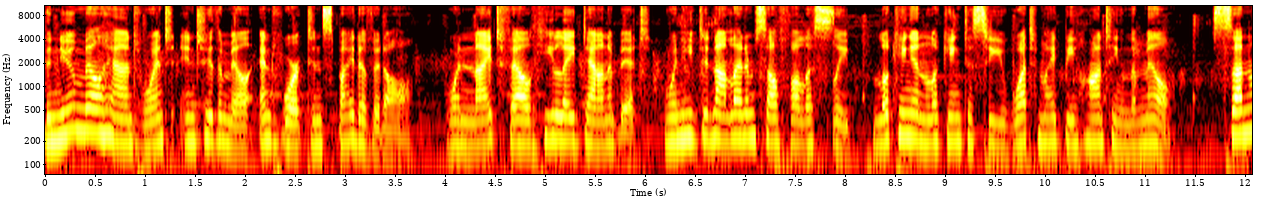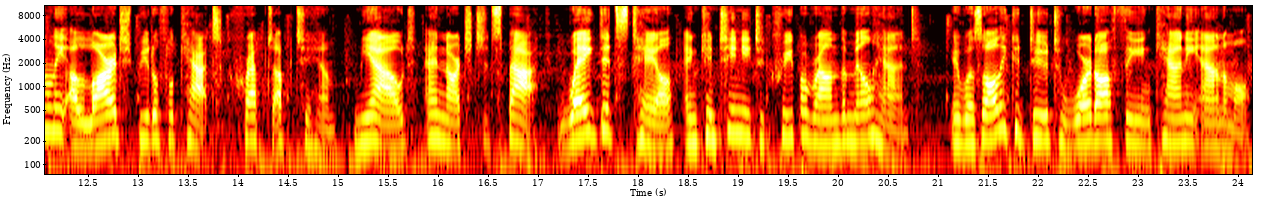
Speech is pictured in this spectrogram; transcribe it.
The new mill hand went into the mill and worked in spite of it all. When night fell, he lay down a bit, when he did not let himself fall asleep, looking and looking to see what might be haunting the mill. Suddenly, a large, beautiful cat crept up to him, meowed, and arched its back, wagged its tail, and continued to creep around the mill hand. It was all he could do to ward off the uncanny animal.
